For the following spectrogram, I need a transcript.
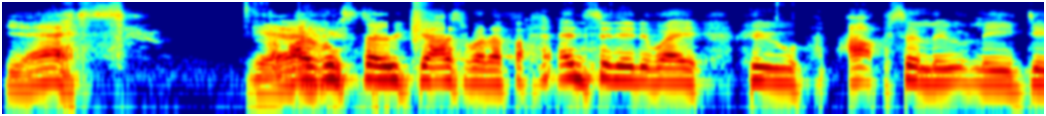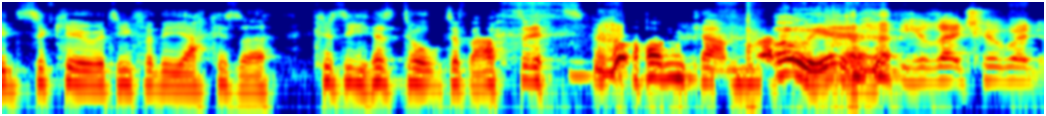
Yes. Yeah. I was so jazzed when I found Enson Inoue, who absolutely did security for the Yakuza because he has talked about it on camera. Oh yeah. He literally went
